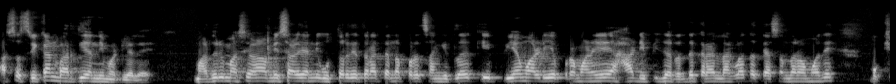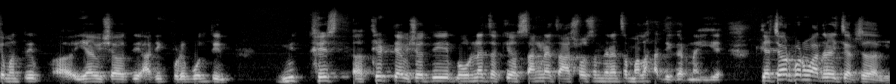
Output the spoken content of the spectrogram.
असं श्रीकांत भारती यांनी म्हटलेलं आहे. माधुरी मासिळा मिसाळ यांनी उत्तर देताना त्यांना परत सांगितलं की पीएमआरडीए प्रमाणे हा डीपी जर रद्द करायला लागला तर त्या संदर्भामध्ये मुख्यमंत्री या विषयावरती अधिक पुढे बोलतील. मी थेट थेट त्या विषयावरती बोलण्याचं किंवा सांगण्याचं आश्वासन देण्याचा मला अधिकार नाहीये. त्याच्यावर पण वादळी चर्चा झाली.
